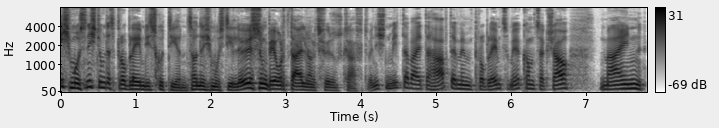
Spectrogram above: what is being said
ich muss nicht um das Problem diskutieren, sondern ich muss die Lösung beurteilen als Führungskraft. Wenn ich einen Mitarbeiter habe, der mit einem Problem zu mir kommt sagt, schau, mein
